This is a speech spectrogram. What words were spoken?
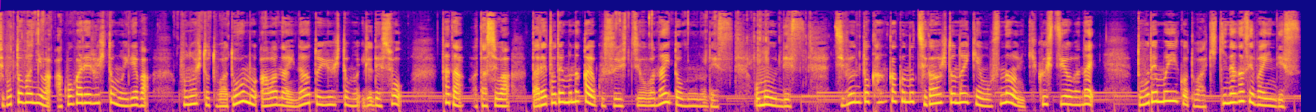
仕事場には憧れる人もいれば、この人とはどうも合わないなという人もいるでしょう。ただ私は誰とでも仲良くする必要はないと思うのです。思うんです。自分と感覚の違う人の意見を素直に聞く必要はない。どうでもいいことは聞き流せばいいんです。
